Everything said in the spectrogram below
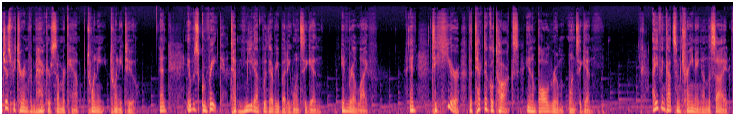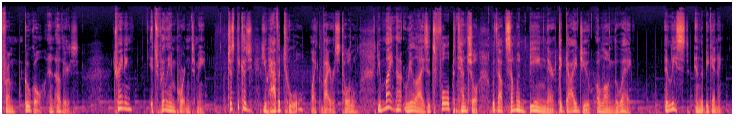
just returned from Hacker Summer Camp 2022, and it was great to meet up with everybody once again in real life and to hear the technical talks in a ballroom once again. I even got some training on the side from Google and others. Training, it's really important to me. Just because you have a tool like VirusTotal, you might not realize its full potential without someone being there to guide you along the way, at least in the beginning.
